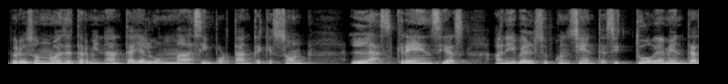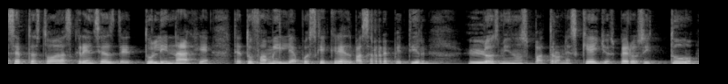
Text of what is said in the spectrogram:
pero eso no es determinante. Hay algo más importante que son las creencias a nivel subconsciente. Si tú obviamente aceptas todas las creencias de tu linaje, de tu familia, pues ¿qué crees? Vas a repetir los mismos patrones que ellos. Pero si tú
